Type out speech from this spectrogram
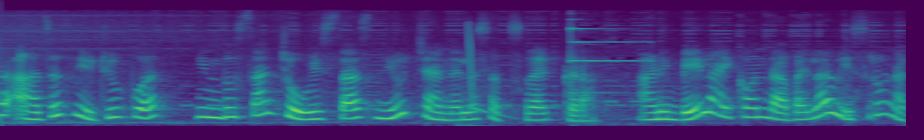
तर आजच यूट्यूबवर हिंदुस्तान चोवीस तास न्यूज चॅनलला सबस्क्राईब करा आणि बेल आयकॉन दाबायला विसरू नका.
